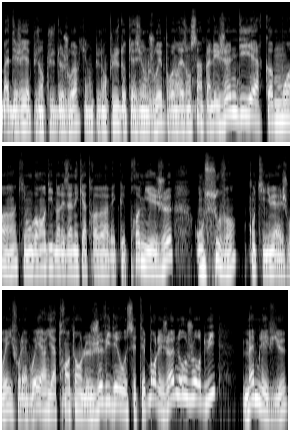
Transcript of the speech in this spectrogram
Bah déjà, il y a de plus en plus de joueurs qui ont de plus en plus d'occasions de jouer pour une raison simple. hein. Les jeunes d'hier, comme moi, hein, qui ont grandi dans les années 80 avec les premiers jeux, ont souvent continué à jouer, il faut l'avouer. hein. Il y a 30 ans, le jeu vidéo, c'était pour les jeunes. Aujourd'hui, même les vieux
